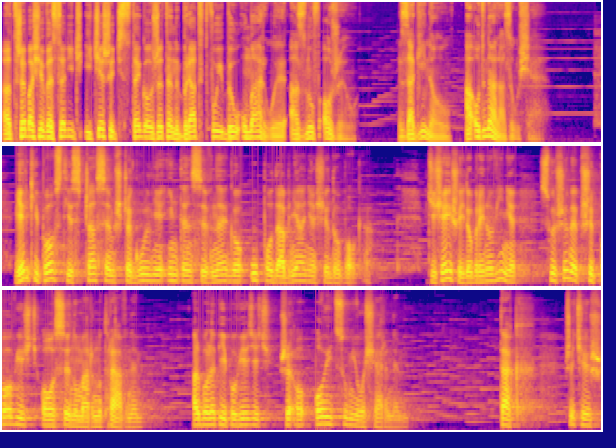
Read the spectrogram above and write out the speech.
A trzeba się weselić i cieszyć z tego, że ten brat twój był umarły, a znów ożył. Zaginął, a odnalazł się. Wielki Post jest czasem szczególnie intensywnego upodabniania się do Boga. W dzisiejszej dobrej nowinie słyszymy przypowieść o synu marnotrawnym, albo lepiej powiedzieć, że o ojcu miłosiernym. Tak, przecież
